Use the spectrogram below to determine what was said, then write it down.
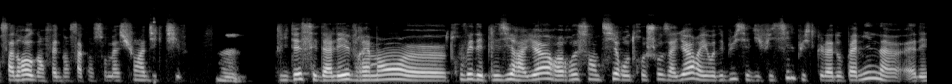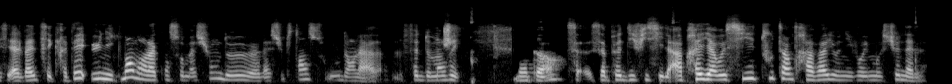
sa drogue, en fait, dans sa consommation addictive. Mmh. L'idée, c'est d'aller vraiment euh, trouver des plaisirs ailleurs, ressentir autre chose ailleurs. Et au début, c'est difficile puisque la dopamine, elle, est, elle, va être sécrétée uniquement dans la consommation de euh, la substance ou dans la, le fait de manger. D'accord. Ça, ça, peut être difficile. Après, il y a aussi tout un travail au niveau émotionnel.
